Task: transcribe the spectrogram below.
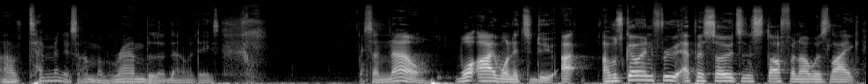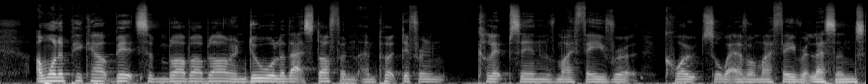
Have 10 minutes. I'm a rambler nowadays. So now, what I wanted to do, I, I was going through episodes and stuff, and I was like, I want to pick out bits and blah blah blah and do all of that stuff and, and put different clips in of my favorite quotes or whatever, my favorite lessons.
